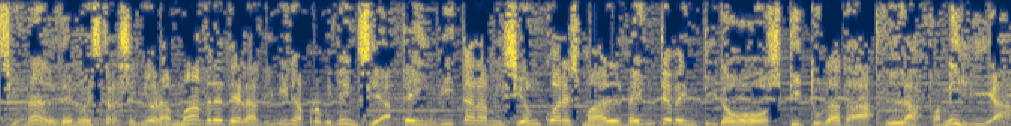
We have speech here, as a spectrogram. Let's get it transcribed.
de Nuestra Señora Madre de la Divina Providencia te invita a la misión Cuaresmal 2022, titulada La Familia,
